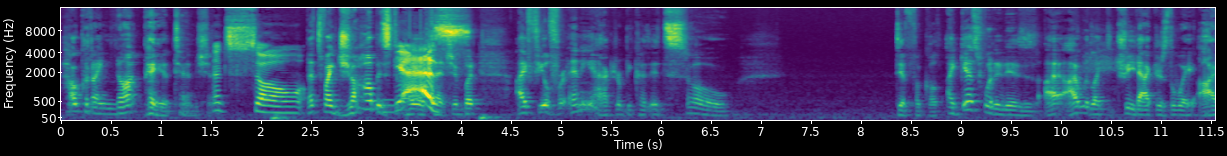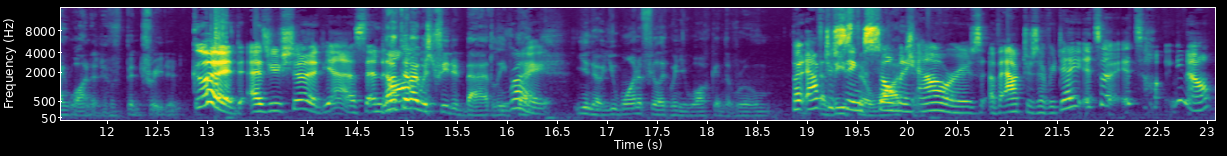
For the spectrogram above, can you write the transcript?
how could I not pay attention? That's so. That's my job is to Yes. pay attention. But I feel for any actor because it's so difficult. I guess what it is is I, I would like to treat actors the way I wanted to have been treated. Good, as you should, yes. And Not all- that I was treated badly, Right. but you know, you want to feel like when you walk in the room. But after seeing so many hours of actors every day, it's a, it's you know,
